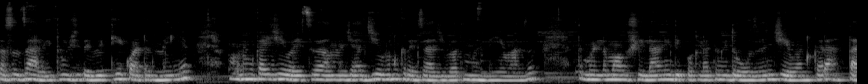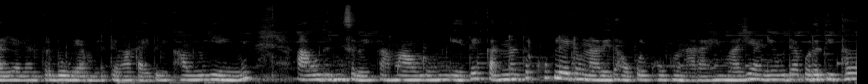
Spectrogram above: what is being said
तसं झाली थोडीशी तब्येत ठीक वाटत नाही आहे म्हणून काही जेवायचं म्हणजे आज जेवण करायचं अजिबात मन नाही आहे माझं. तर म्हटलं मावशीला आणि दीपकला तुम्ही दोघंजण जेवण करा. ताई आल्यानंतर बघूया म्हटलं तेव्हा काहीतरी खाऊन येईन मी. अगोदर मी सगळी कामं आवरून घेते. कारण नंतर खूप लेट होणार आहे. धावपळ खूप होणार आहे माझी आणि उद्या परत इथं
